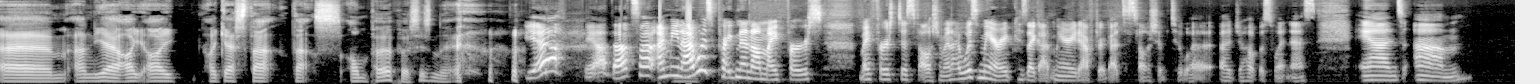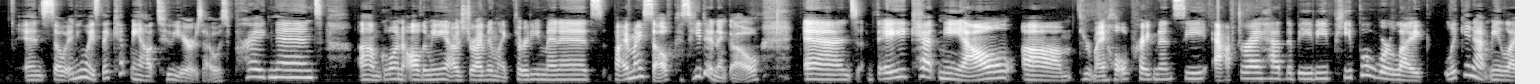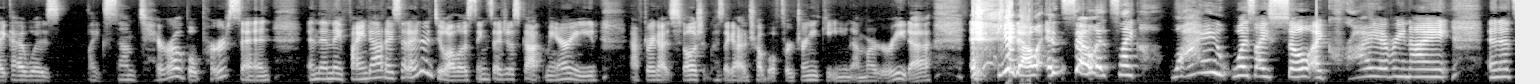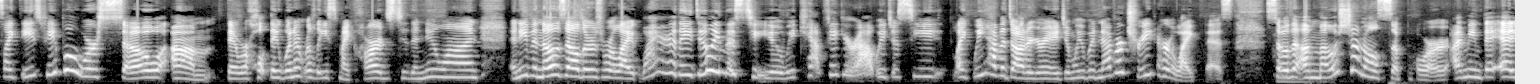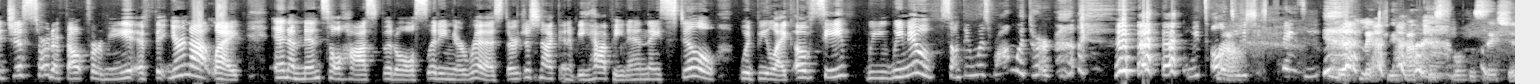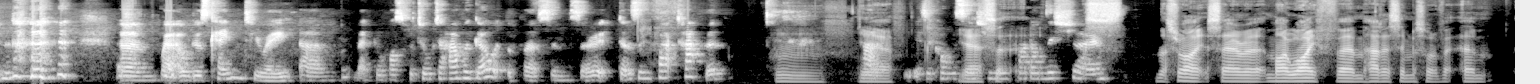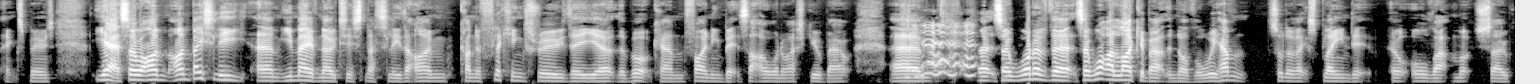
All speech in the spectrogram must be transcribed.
Um and yeah i i i guess that that's on purpose isn't it? Yeah yeah that's a, i mean i was pregnant on my first my first disfellowship and i was married because i got married after i got disfellowship to a, a jehovah's witness. And um and so, anyways, they kept me out two years. I was pregnant, um, going to all the meetings. I was driving like 30 minutes by myself because he didn't go. And they kept me out um, through my whole pregnancy. After I had the baby, people were like looking at me like I was like some terrible person. And then they find out I said, I didn't do all those things. I just got married after I got fellowship because I got in trouble for drinking a margarita, you know? And so it's like, why was I so I cry every night? And it's like these people were so um they were they wouldn't release my cards to the new one. And even those elders were like why are they doing this to you? We can't figure out. We just see like we have a daughter your age and we would never treat her like this. So the mm-hmm. emotional support I mean they, it just sort of felt for me if the, you're not like in a mental hospital slitting your wrist they're just not going to be happy. And they still would be like oh see we we knew something was wrong with her. we told well, you she's crazy. we literally had this conversation um, where elders came to a um, mental hospital to have a go at the person. So it does in fact happen. Mm, yeah, it's a conversation we've had on this show. That's right, Sarah. My wife um, had a similar sort of um, experience. Yeah, so I'm I'm basically um, you may have noticed Natalie that I'm kind of flicking through the uh, the book and finding bits that I want to ask you about. Um, uh, so one of the so what I like about the novel we haven't sort of explained it all that much. So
